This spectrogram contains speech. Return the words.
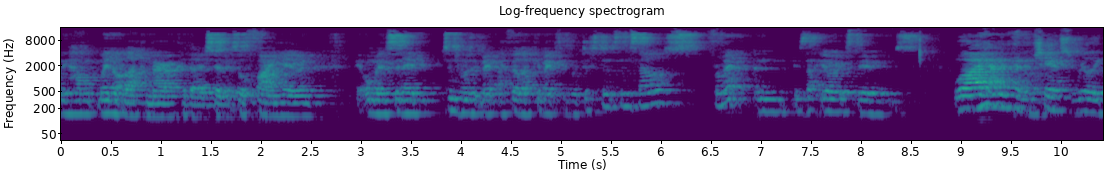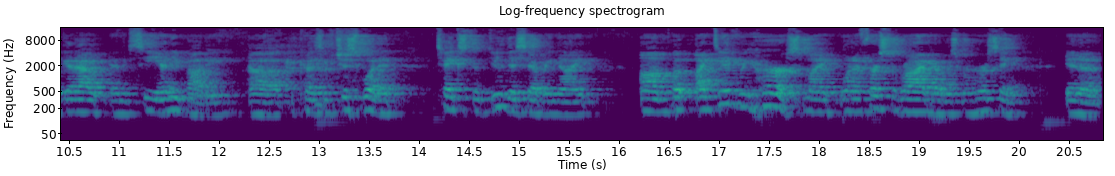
we haven't we're not like America though, so it's all fine here, and it almost enable, sometimes it make, I feel like it makes people distance themselves from it. And is that your experience? Well, I haven't had a chance to really get out and see anybody uh, because of just what it takes to do this every night. Um, but I did rehearse. My when I first arrived, I was rehearsing in a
